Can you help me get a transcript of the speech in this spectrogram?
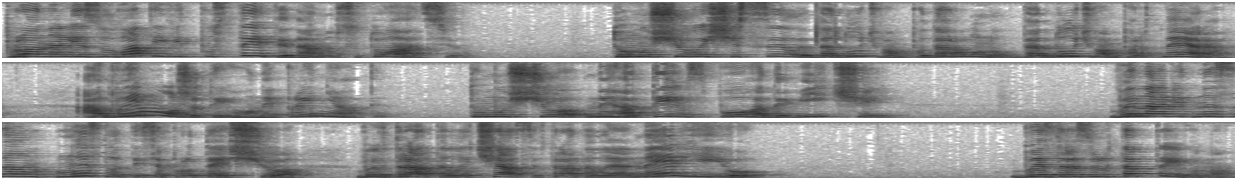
проаналізувати і відпустити дану ситуацію. Тому що вищі сили дадуть вам подарунок, дадуть вам партнера, а ви можете його не прийняти. Тому що негатив, спогади, відчай. Ви навіть не замислитеся про те, що ви втратили час і втратили енергію безрезультативно.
